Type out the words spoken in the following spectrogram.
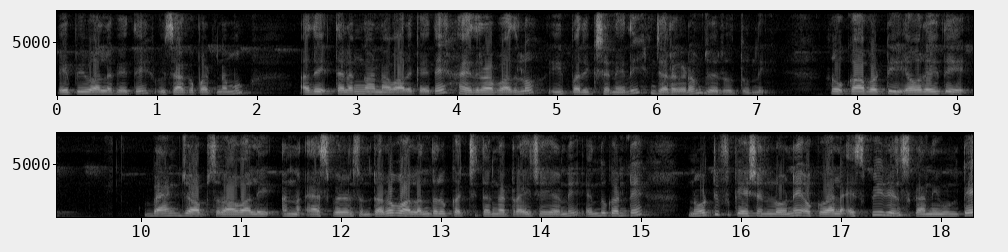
ఏపీ వాళ్ళకైతే విశాఖపట్నము అదే తెలంగాణ వారికైతే హైదరాబాద్లో ఈ పరీక్ష అనేది జరగడం జరుగుతుంది. సో కాబట్టి ఎవరైతే బ్యాంక్ జాబ్స్ రావాలి అన్న యాస్పిరెంట్స్ ఉంటారో వాళ్ళందరూ ఖచ్చితంగా ట్రై చేయండి. ఎందుకంటే నోటిఫికేషన్లోనే ఒకవేళ ఎక్స్పీరియన్స్ కానీ ఉంటే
